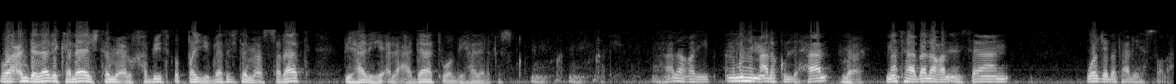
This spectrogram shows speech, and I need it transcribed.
وعند ذلك لا يجتمع الخبيث بالطيب لا تجتمع الصلاة بهذه العادات وبهذا الفسق. هذا غريب. المهم على كل حال نعم. متى بلغ الإنسان وجبت عليه الصلاة؟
